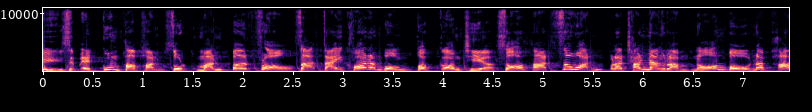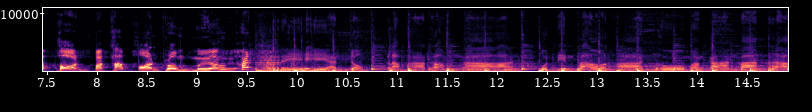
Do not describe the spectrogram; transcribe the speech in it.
21 กุมภาพันธ์สุดมันเปิดฟลอร์สะใจขอรำวง พบกองเชียร์สอหาดสวรรค์ประชันนางรำหน้องโบนภาพรปะทับพรพรมเมืองเพชรเรียนจบกลับมาทำงานขุดดินเผาถ่านโอเมืองการบ้านเรา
